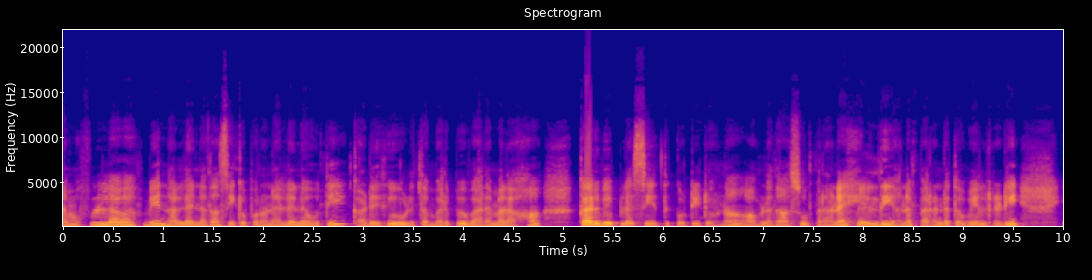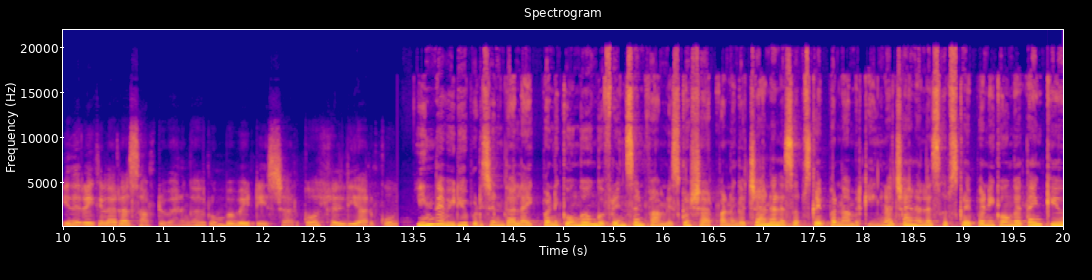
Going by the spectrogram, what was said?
நம்ம ஃபுல்லாகவே நல்லெண்ணெய் தான் சேர்க்க போகிறோம் நல்லெண்ணெய் ஊற்றி கடுகு உளுத்தம்பருப்பு வரமிளகா கருவேப்பிலை சேர்த்து கொட்டிட்டோன்னா அவ்வளோதான் சூப்பரான ஹெல்த்தியான பரண்ட துவையல் ரெடி இதை ரெகுலராக சாப்பிட்டு வரங்க ரொம்பவே டேஸ்ட்டாக இருக்கும் ஹெல்த்தியாக இருக்கும். இந்த வீடியோ பிடிச்சிருந்தா லைக் பண்ணிக்கோங்க. உங்கள் ஃப்ரெண்ட்ஸ் அண்ட் ஃபேமிலிஸ்க்கும் ஷேர் பண்ணுங்கள் சேனலை சப்ஸ்கிரைப் பண்ணாமல் இருக்கீங்கன்னா சேனலை சப்ஸ்கிரைப் பண்ணிக்கோங்க. தேங்க்யூ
